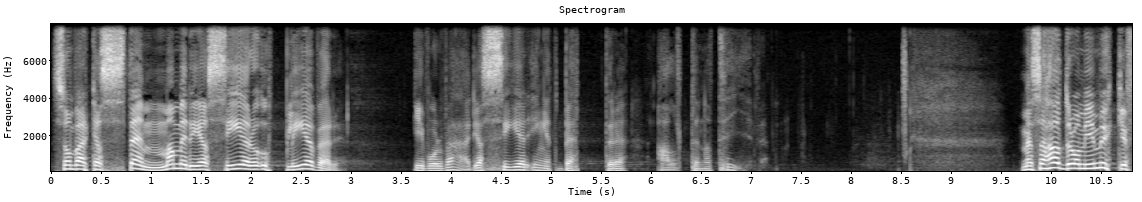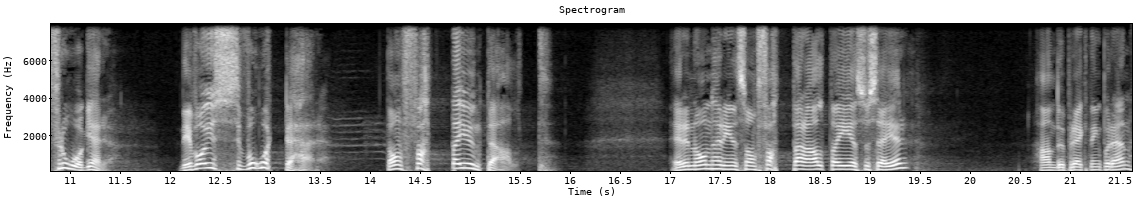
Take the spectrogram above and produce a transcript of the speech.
Som verkar stämma med det jag ser och upplever i vår värld. Jag ser inget bättre alternativ. Men så hade de ju mycket frågor. Det var ju svårt det här. De fattar ju inte allt. Är det någon här inne som fattar allt vad Jesus säger? Handuppräckning på den.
